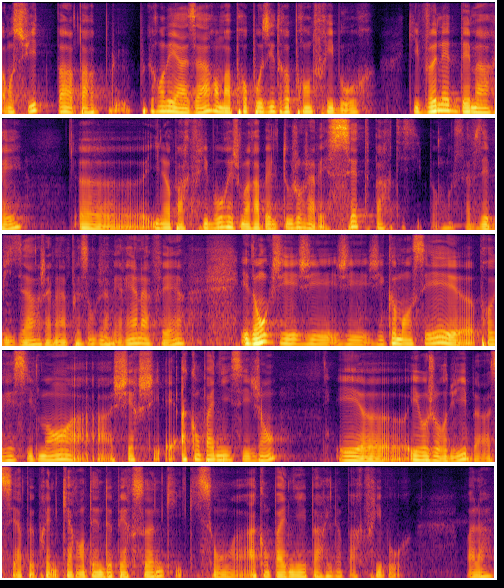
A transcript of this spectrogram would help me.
ensuite, par, par plus, plus, grand des hasards, on m'a proposé de reprendre Fribourg, qui venait de démarrer euh, Innopark Fribourg et je me rappelle toujours, j'avais sept participants. Ça faisait bizarre, j'avais l'impression que j'avais rien à faire. Et donc j'ai commencé euh, progressivement à, chercher, à accompagner ces gens. Et, euh, aujourd'hui, ben, c'est à peu près une quarantaine de personnes qui, sont accompagnées par Innopark Fribourg. Voilà.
